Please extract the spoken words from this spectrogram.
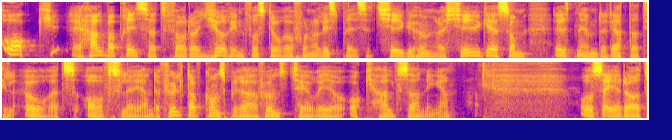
och eh, halva priset får då juryn för Stora Journalistpriset 2020 som utnämnde detta till årets avslöjande fullt av konspirationsteorier och halvsanningar. Och säger då att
